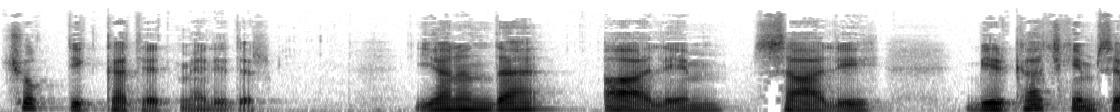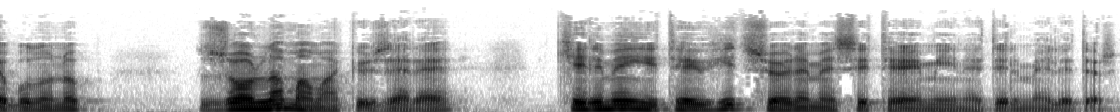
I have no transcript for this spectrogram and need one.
çok dikkat etmelidir. Yanında alim, salih birkaç kimse bulunup zorlamamak üzere kelime-i tevhid söylemesi temin edilmelidir.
